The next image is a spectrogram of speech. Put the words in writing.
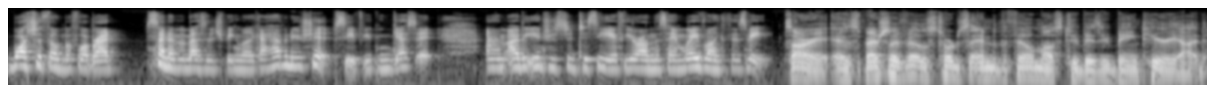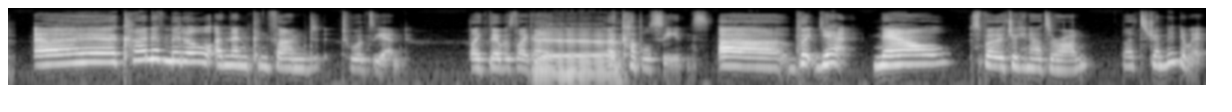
watched the film before Brad sent him a message being like, I have a new ship, see if you can guess it. Um, I'd be interested to see if you're on the same wavelength as me. Sorry, especially if it was towards the end of the film, I was too busy being teary eyed. Uh, kind of middle and then confirmed towards the end. Like there was like a, Yeah. a couple scenes. Uh, but yeah, now spoiler chicken hats are on. Let's jump into it.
